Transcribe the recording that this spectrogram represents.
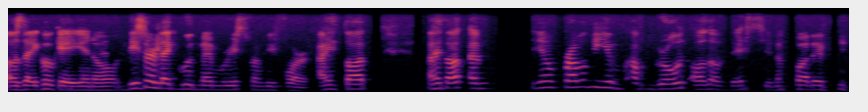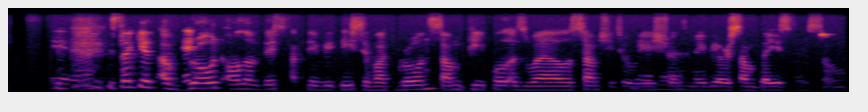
I was like okay you know these are like good memories from before. I thought i thought i'm you know probably you've outgrown all of this you know what i mean? Yeah. it's like you've outgrown all of these activities. You've outgrown some people as well some situations maybe or some places so.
